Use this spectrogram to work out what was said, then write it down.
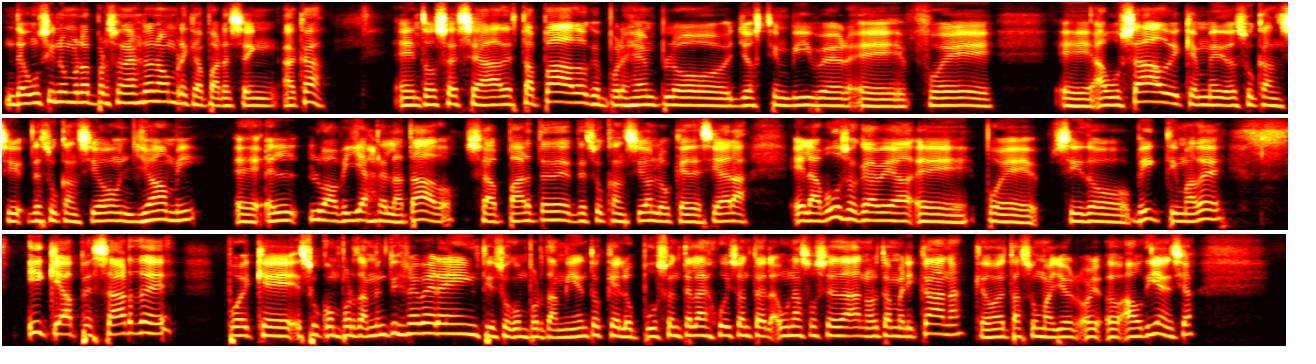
de un sinnúmero de personajes de renombre que aparecen acá. Entonces se ha destapado que, por ejemplo, Justin Bieber eh, fue eh, abusado y que en medio de su, de su canción Yummy, eh, él lo había relatado. O sea, parte de, su canción lo que decía era el abuso que había eh, pues, sido víctima de. Y que a pesar de pues que su comportamiento irreverente y su comportamiento que lo puso en tela de juicio ante una sociedad norteamericana, que es donde está su mayor audiencia,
